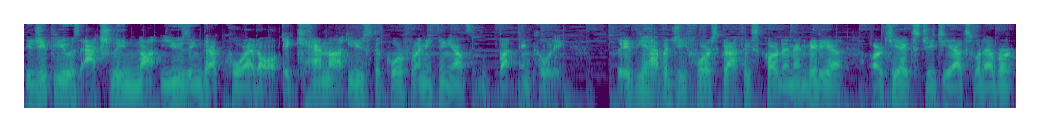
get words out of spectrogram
your GPU is actually not using that core at all. It cannot use the core for anything else but encoding. So if you have a GeForce graphics card in NVIDIA, RTX, GTX, whatever,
